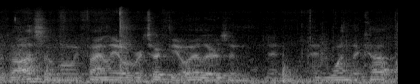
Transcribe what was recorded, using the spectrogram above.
was awesome when we finally overtook the Oilers and, and, and won the cup.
